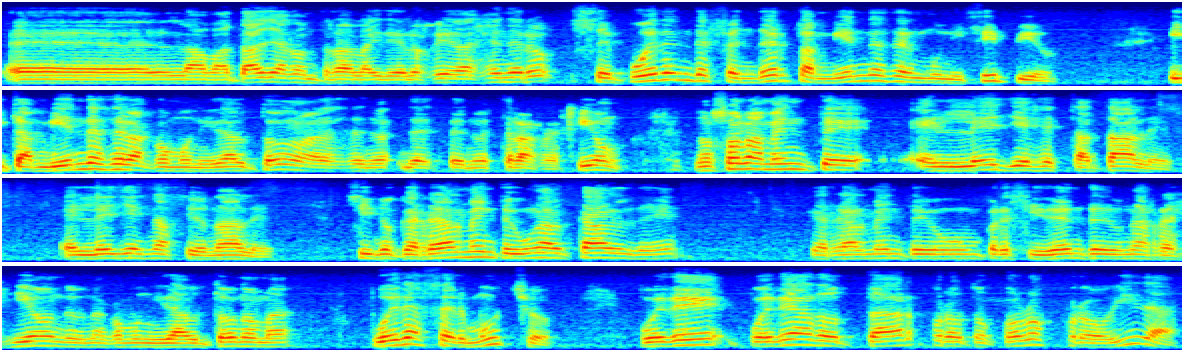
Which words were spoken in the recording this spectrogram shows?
eh, la batalla contra la ideología de género se pueden defender también desde el municipio y también desde la comunidad autónoma, desde nuestra región. No solamente en leyes estatales, en leyes nacionales, sino que realmente un alcalde, que realmente un presidente de una región, de una comunidad autónoma, puede hacer mucho puede, puede adoptar protocolos pro vida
